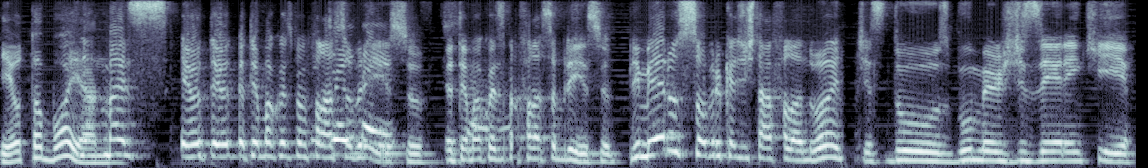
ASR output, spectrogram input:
Eu tô boiando. Mas eu, eu, eu tenho uma coisa pra falar sobre isso. Eu tenho uma coisa pra falar sobre isso. Primeiro, sobre o que a gente tava falando antes, dos boomers dizerem que.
